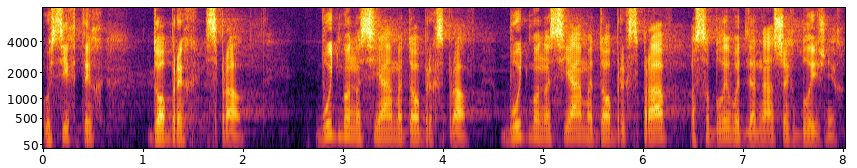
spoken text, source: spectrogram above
усіх тих добрих справ. Будьмо носіями добрих справ. Будьмо носіями добрих справ, особливо для наших ближніх,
